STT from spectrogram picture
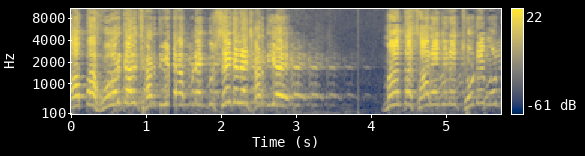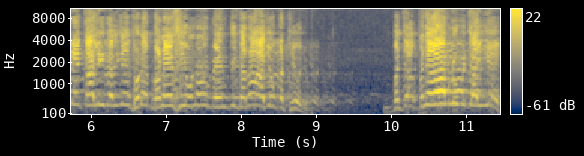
ਆਪਾਂ ਹੋਰ ਗੱਲ ਛੱਡ ਦਈਏ, ਆਪਣੇ ਗੁੱਸੇ ਗੱਲੇ ਛੱਡ ਦਈਏ। ਮੈਂ ਤਾਂ ਸਾਰੇ ਜਿਹੜੇ ਛੋਟੇ ਮੋਟੇ ਕਾਲੀ ਦਲ ਜੇ ਥੋੜੇ ਬਣੇ ਸੀ, ਉਹਨਾਂ ਨੂੰ ਬੇਨਤੀ ਕਰਨਾ ਆਜੋ ਇਕੱਠੇ ਹੋ ਜਾਓ। ਪੰਜਾਬ ਨੂੰ ਬਚਾਈਏ।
